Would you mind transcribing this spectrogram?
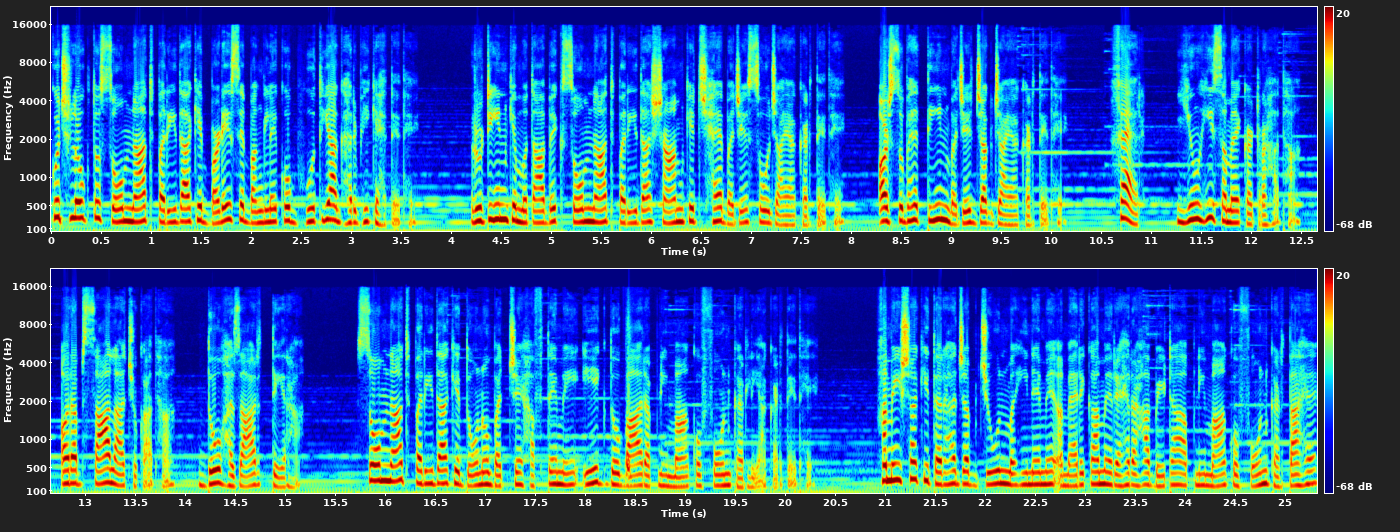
कुछ लोग तो सोमनाथ परीदा के बड़े से बंगले को भूतिया घर भी कहते थे। रूटीन के मुताबिक सोमनाथ परीदा शाम के छह बजे सो जाया करते थे और सुबह तीन बजे जग जाया करते थे। खैर यूँ ही समय कट रहा था और अब साल आ चुका था 2013 सोमनाथ परिदा के दोनों बच्चे हफ़्ते में एक दो बार अपनी माँ को फ़ोन कर लिया करते थे। हमेशा की तरह जब जून महीने में अमेरिका में रह रहा बेटा अपनी माँ को फ़ोन करता है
